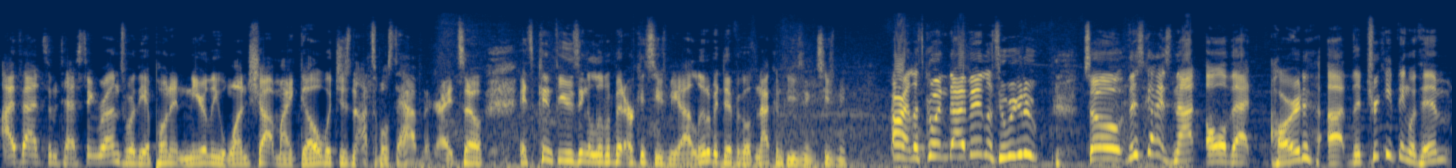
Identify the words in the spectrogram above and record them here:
I've had some testing runs where the opponent nearly one shot my go, which is not supposed to happen, right? So it's confusing a little bit, or excuse me, a little bit difficult, not confusing. Excuse me. All right, let's go ahead and dive in. Let's see what we can do. So this guy's not all that hard. Uh, the tricky thing with him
